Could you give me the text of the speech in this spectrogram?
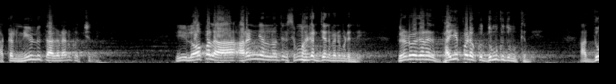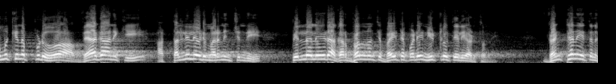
అక్కడ నీళ్ళు తాగడానికి వచ్చింది. ఈ లోపల అరణ్యంలోంచి సింహగర్జన వినబడింది. వినడగానే భయపడి ఒక దుముకు దుముకింది. ఆ దుముకినప్పుడు ఆ వేగానికి ఆ తల్లిలేడి మరణించింది. పిల్లలేడి ఆ గర్భం నుంచి బయటపడి నీటిలో తేలియాడుతుంది. వెంటనే ఇతను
